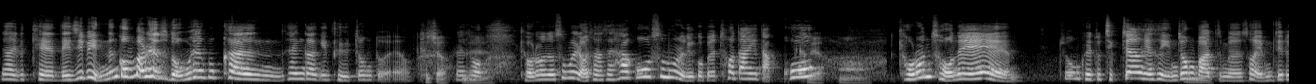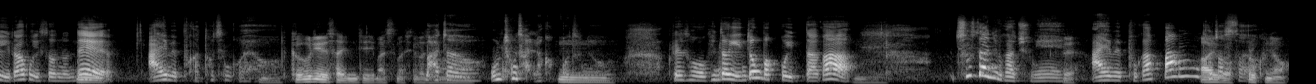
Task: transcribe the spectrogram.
그냥 이렇게 내 집에 있는 것만 해도 너무 행복한 생각이 들 정도예요. 그죠. 그래서 네. 결혼을 26에 하고 27에 첫 아이 낳고 그래요. 어. 결혼 전에 좀 그래도 직장에서 인정받으면서 MD로 일하고 있었는데 IMF가 터진 거예요. 음, 그 의리회사 MD 말씀하시는 거죠. 맞아요. 엄청 잘 나갔거든요. 음. 그래서 굉장히 인정받고 있다가 음. 출산휴가 중에 네. IMF가 빵 터졌어요. 그렇군요.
